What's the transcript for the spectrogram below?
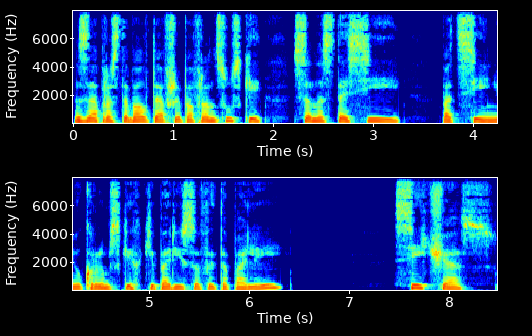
запросто болтавший по-французски с Анастасией под сенью крымских кипарисов и тополей? Сейчас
